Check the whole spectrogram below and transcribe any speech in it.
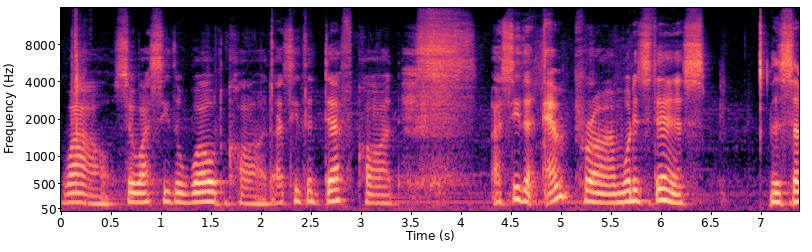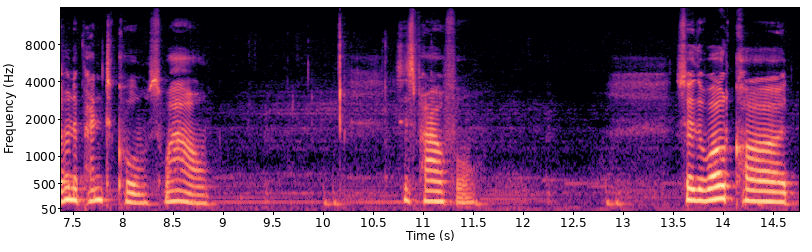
Wow. So I see the world card. I see the death card. I see the emperor. What is this? The Seven of Pentacles. Wow. This is powerful. So the world card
